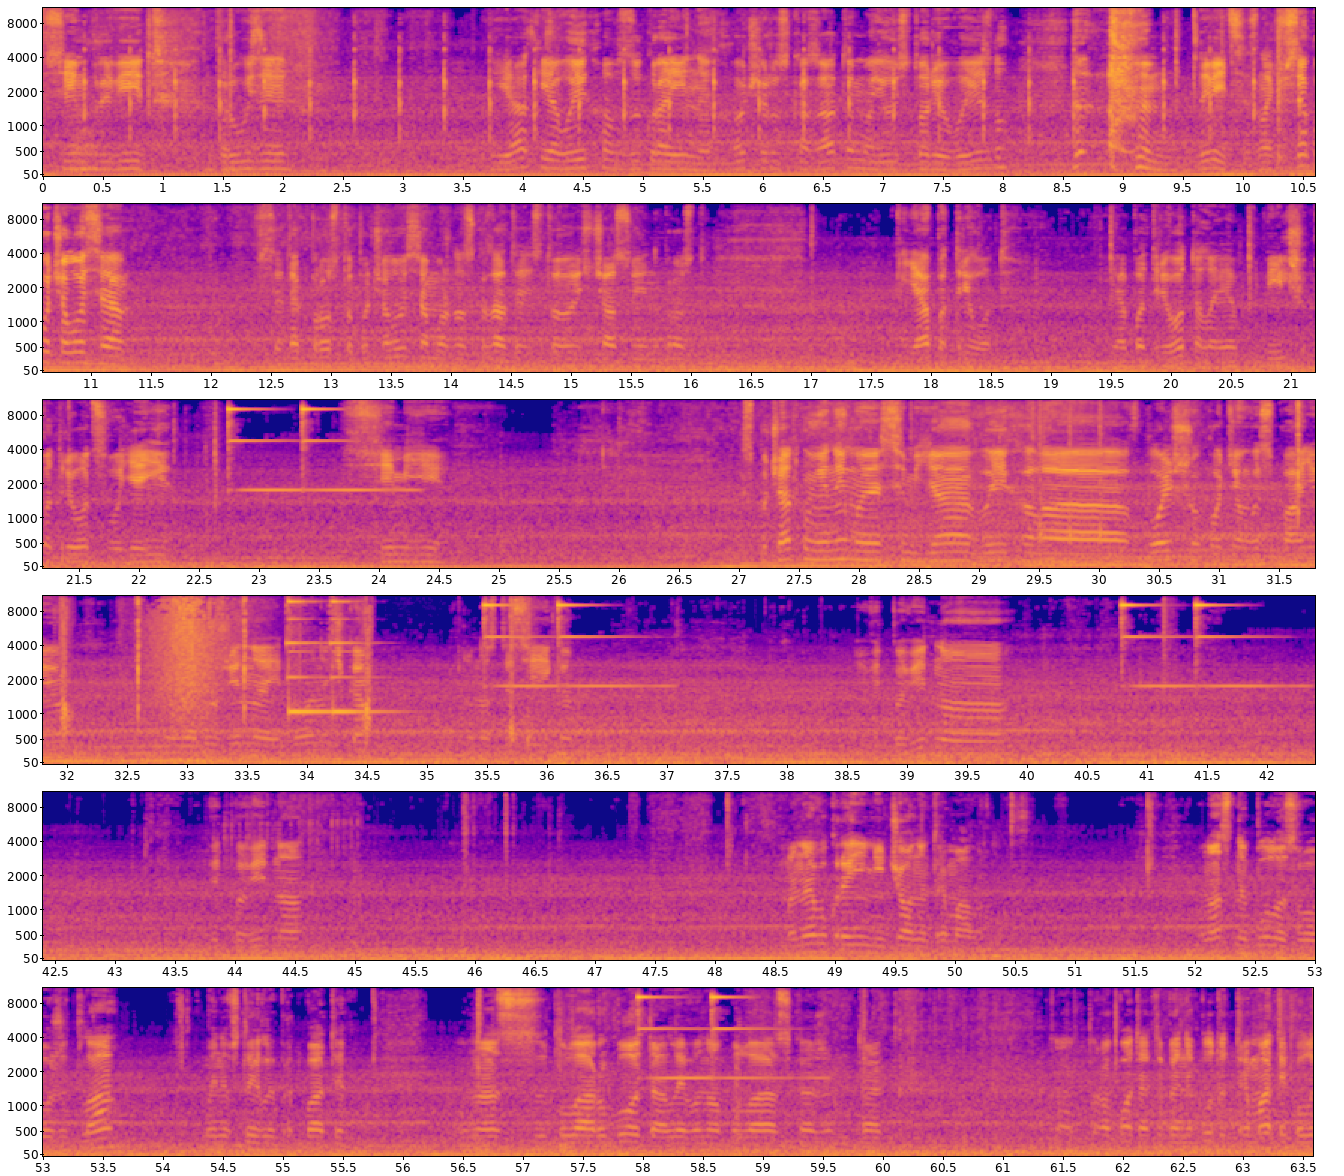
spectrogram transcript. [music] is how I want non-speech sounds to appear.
Всім привіт, друзі! Як я виїхав з України? Хочу розказати мою історію виїзду. [coughs] Дивіться, значить, все почалося. Все так просто почалося, можна сказати, з того часу і не просто. Я патріот. Я патріот, але я більше патріот своєї сім'ї. З початку війни моя сім'я виїхала в Польщу, потім в Іспанію.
